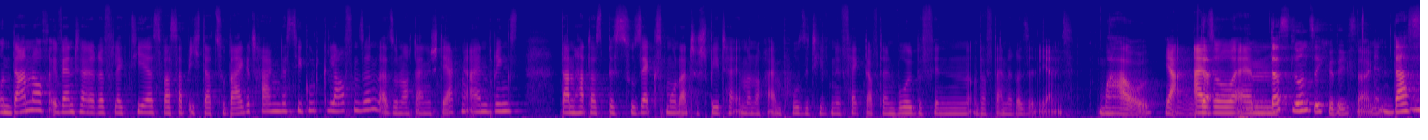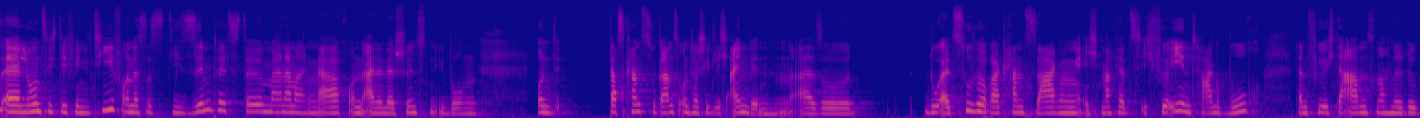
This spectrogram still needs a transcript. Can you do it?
und dann noch eventuell reflektierst, was habe ich dazu beigetragen, dass die gut gelaufen sind, also noch deine Stärken einbringst, dann hat das bis zu sechs Monate später immer noch einen positiven Effekt auf dein Wohlbefinden und auf deine Resilienz. Wow. Ja, also. Ähm, das lohnt sich, würde ich sagen. Das äh, lohnt sich definitiv und es ist die simpelste, meiner Meinung nach, und eine der schönsten Übungen. Und das kannst du ganz unterschiedlich einbinden. Also du als Zuhörer kannst sagen, ich mache jetzt, ich führe eh ein Tagebuch, dann führe ich da abends noch eine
